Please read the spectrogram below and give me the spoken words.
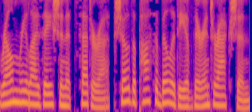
realm realization etc., show the possibility of their interaction.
